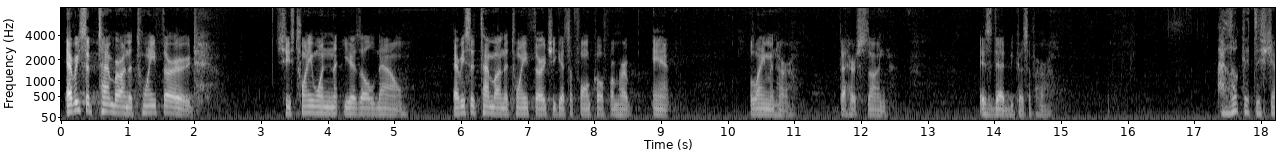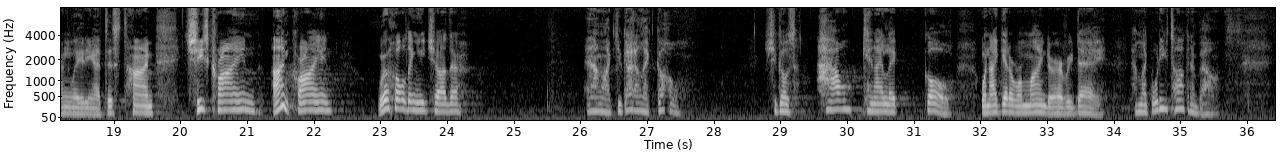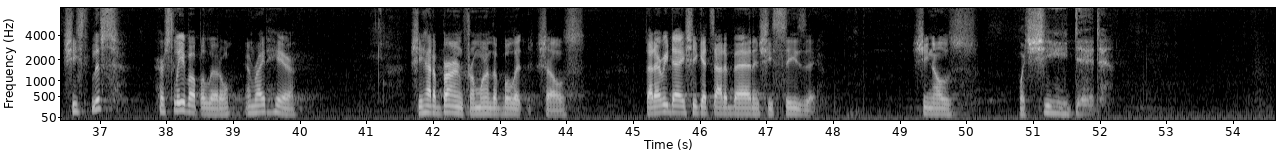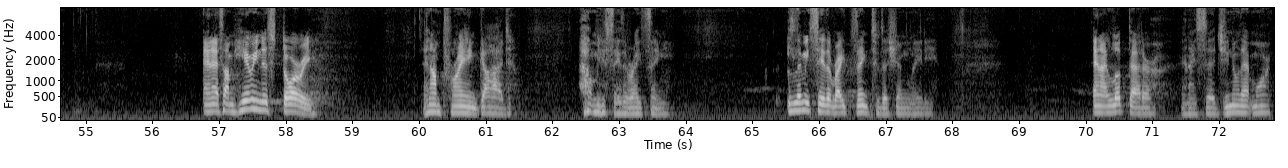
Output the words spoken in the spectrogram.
Every September on the 23rd, she's 21 years old now. Every September on the 23rd, she gets a phone call from her aunt blaming her that her son is dead because of her. I look at this young lady at this time. She's crying. I'm crying. We're holding each other. And I'm like, you got to let go. She goes, How can I let go when I get a reminder every day? I'm like, What are you talking about? She lifts her sleeve up a little, and right here, she had a burn from one of the bullet shells that every day she gets out of bed and she sees it, she knows what she did. And as I'm hearing this story, and I'm praying, God, help me to say the right thing. Let me say the right thing to this young lady. And I looked at her and I said, You know that, Mark?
